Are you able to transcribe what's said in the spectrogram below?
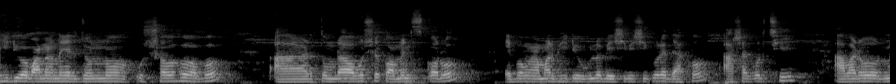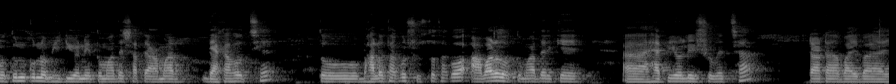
ভিডিও বানানোর জন্য উৎসাহ হব। আর তোমরা অবশ্যই কমেন্টস করো এবং আমার ভিডিওগুলো বেশি বেশি করে দেখো। আশা করছি আবারও নতুন কোনো ভিডিও নিয়ে তোমাদের সাথে আমার দেখা হচ্ছে। তো ভালো থাকো, সুস্থ থাকো। আবারও তোমাদেরকে হ্যাপি হোলির শুভেচ্ছা। Tata bye bye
